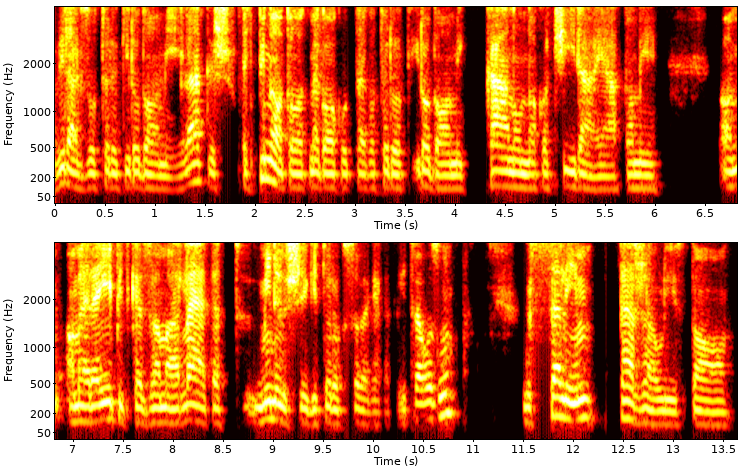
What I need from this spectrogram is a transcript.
virágzó török irodalmi élet, és egy pillanat alatt megalkották a török irodalmi kánonnak a csíráját, ami, amelyre építkezve már lehetett minőségi török szövegeket létrehozni, de Szelim perzsául írta a,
